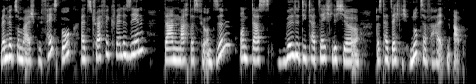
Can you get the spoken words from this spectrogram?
Wenn wir zum Beispiel Facebook als Traffic-Quelle sehen, dann macht das für uns Sinn und das bildet die tatsächliche das tatsächliche Nutzerverhalten ab.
